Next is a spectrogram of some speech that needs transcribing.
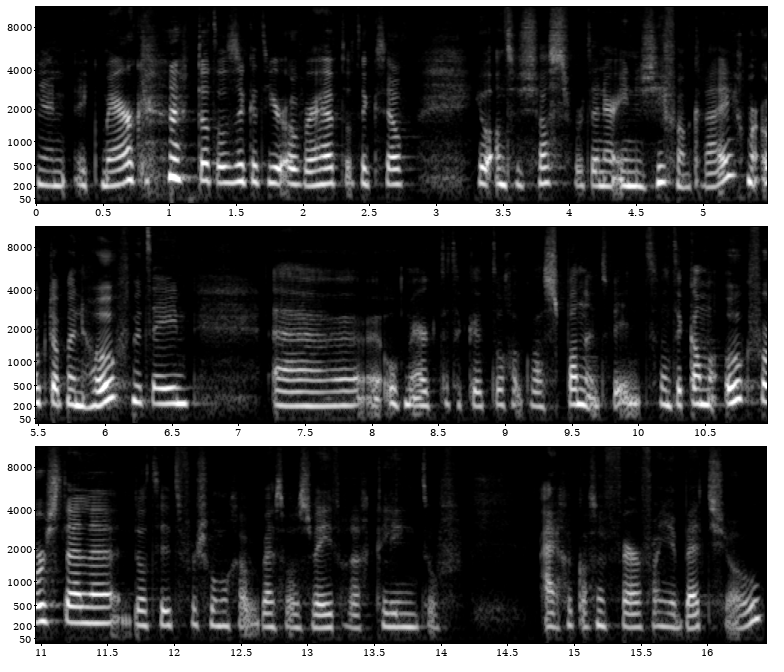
En ik merk dat als ik het hierover heb, dat ik zelf heel enthousiast word en er energie van krijg. Maar ook dat mijn hoofd meteen uh, opmerkt dat ik het toch ook wel spannend vind. Want ik kan me ook voorstellen dat dit voor sommigen best wel zweverig klinkt. Of eigenlijk als een ver van je bedshow.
